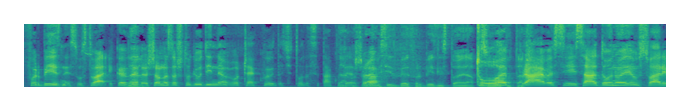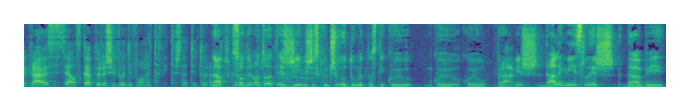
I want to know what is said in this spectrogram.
for- business, u stvari, kapiraš, ono, zašto ljudi ne očekuju da će to da se tako Dakle, dešava. privacy is bad for business, to je To apsolutno je tačno. privacy, sad ono je u stvari privacy sales, kapiraš i ljudi vole da vide šta ti to Da, radiš. s obzirom na to da ti živiš isključivo od umetnosti koju, koju, koju praviš, da li misliš da bi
